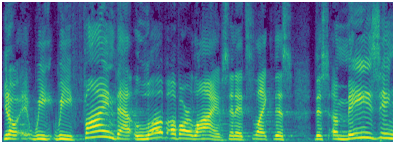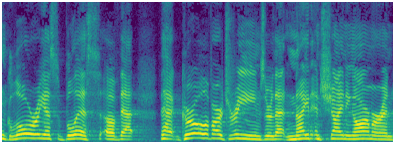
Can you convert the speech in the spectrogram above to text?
You know, we, we find that love of our lives, and it's like this, this amazing, glorious bliss of that that girl of our dreams or that knight in shining armor. And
